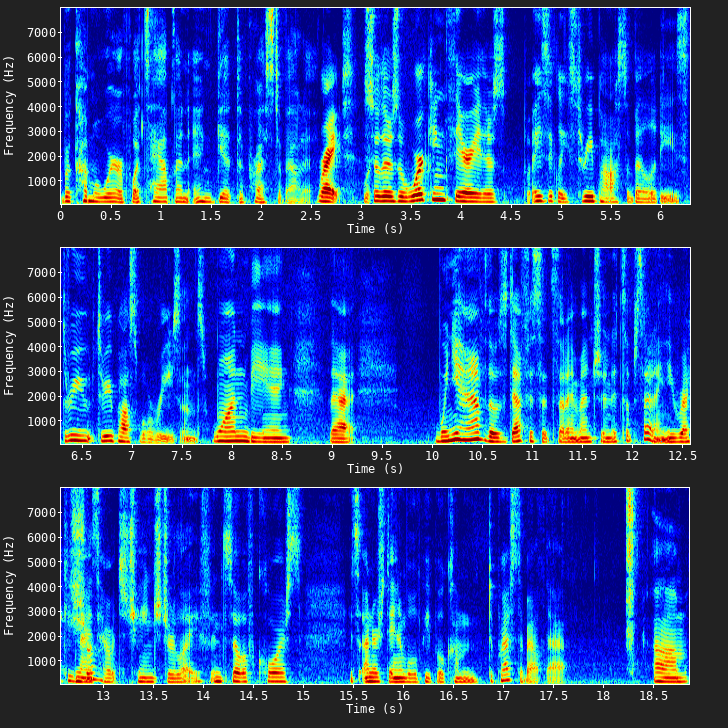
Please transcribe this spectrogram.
become aware of what's happened and get depressed about it. Right. So there's a working theory. There's basically three possibilities, three three possible reasons. One being that when you have those deficits that I mentioned, it's upsetting. You recognize sure. how it's changed your life. And so, of course, it's understandable people come depressed about that. Um,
